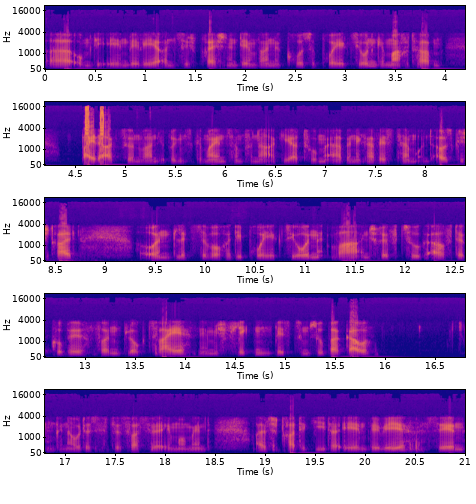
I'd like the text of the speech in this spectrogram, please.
äh, um die ENBW anzusprechen, indem wir eine große Projektion gemacht haben. Beide Aktionen waren übrigens gemeinsam von der AG Atom Erbe Neckar-Westheim und ausgestrahlt. Und letzte Woche die Projektion war ein Schriftzug auf der Kuppel von Block 2, nämlich Flicken bis zum Supergau. Und genau das ist das, was wir im Moment als Strategie der ENBW sehen.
